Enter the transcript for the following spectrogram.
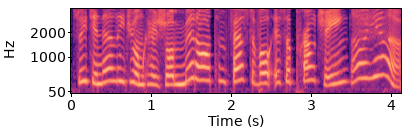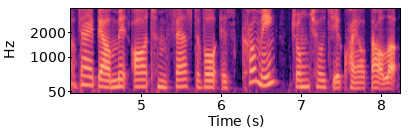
所以简单的例句，我们可以说 Mid Autumn Festival is approaching。Oh yeah，代表 Mid Autumn Festival is coming。中秋节快要到了。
